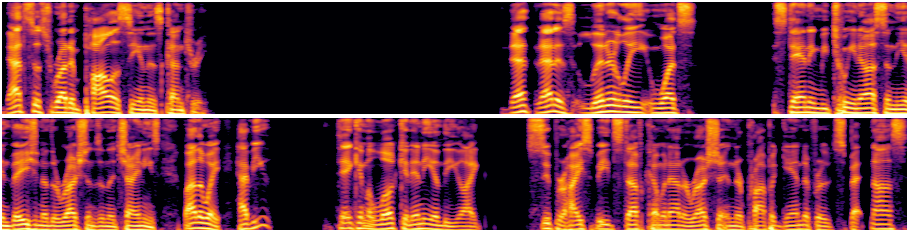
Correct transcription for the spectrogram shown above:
That's what's running policy in this country. That that is literally what's standing between us and the invasion of the Russians and the Chinese. By the way, have you taken a look at any of the like super high speed stuff coming out of Russia and their propaganda for Spetsnaz?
